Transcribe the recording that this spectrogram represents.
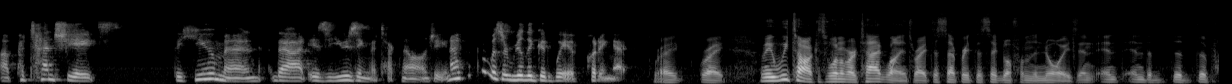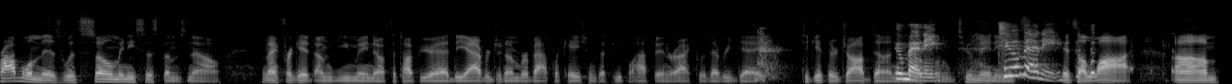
uh, potentiates the human that is using the technology. And I think that was a really good way of putting it. Right, right. I mean, we talk, it's one of our taglines, right, to separate the signal from the noise. And, and, and the, the, the problem is with so many systems now, and I forget, um, you may know off the top of your head, the average number of applications that people have to interact with every day to get their job done. Too many. Too many. Too it's, many. It's a lot. Um,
